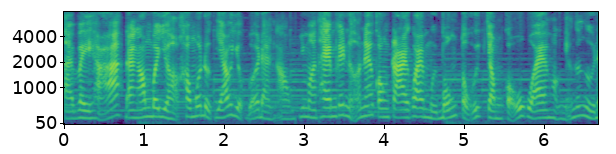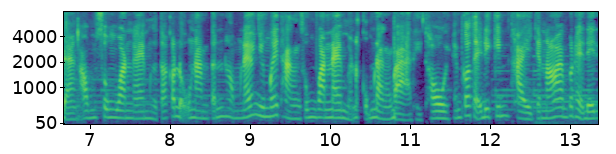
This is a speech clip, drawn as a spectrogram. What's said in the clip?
tại vì hả, đàn ông bây giờ họ không có được giáo dục bởi đàn ông. Nhưng mà thêm cái nữa, nếu con trai của em 14 tuổi, chồng cũ của em hoặc những cái người đàn ông xung quanh em, người ta có đủ nam tính không? Nếu như mấy thằng xung quanh em mà nó cũng đàn bà thì thôi. Em có thể đi kiếm thầy cho nó, em có thể đi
